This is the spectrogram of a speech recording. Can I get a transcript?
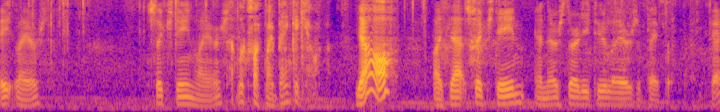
eight layers, 16 layers. That looks like my bank account. Yeah, like that, 16, and there's 32 layers of paper, okay?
